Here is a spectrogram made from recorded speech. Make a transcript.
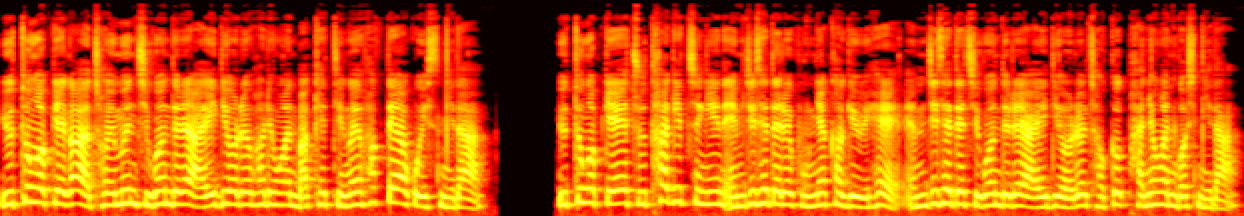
유통업계가 젊은 직원들의 아이디어를 활용한 마케팅을 확대하고 있습니다. 유통업계의 주 타깃층인 MZ세대를 공략하기 위해 MZ세대 직원들의 아이디어를 적극 반영한 것입니다.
